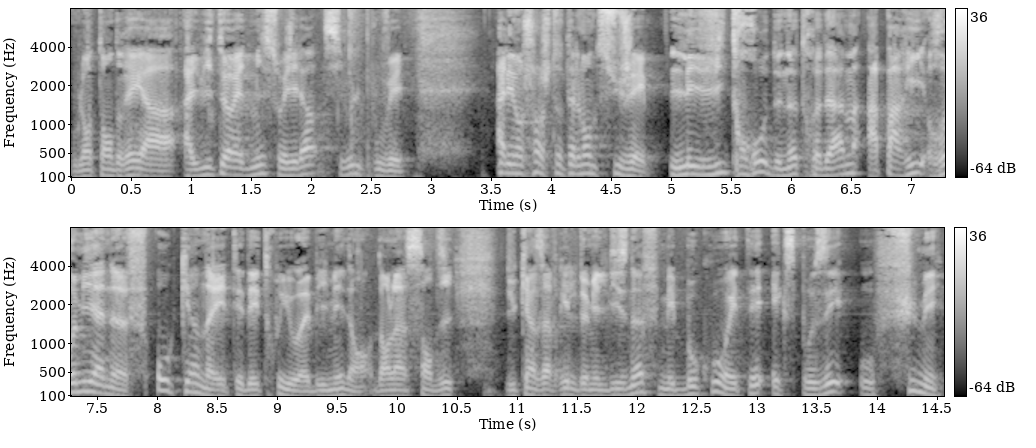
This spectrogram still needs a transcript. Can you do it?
Vous l'entendrez à, à 8h30, soyez là si vous le pouvez. Allez, on change totalement de sujet. Les vitraux de Notre-Dame à Paris remis à neuf. Aucun n'a été détruit ou abîmé dans, l'incendie du 15 avril 2019, mais beaucoup ont été exposés aux fumées.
